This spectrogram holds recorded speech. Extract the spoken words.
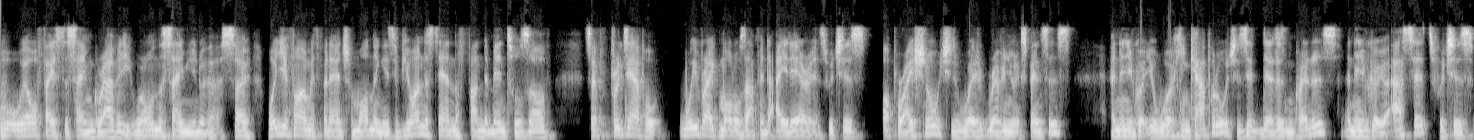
we all face the same gravity. We're all in the same universe. So what you find with financial modeling is if you understand the fundamentals of so, for example, we break models up into eight areas, which is operational, which is revenue expenses. And then you've got your working capital, which is debtors and creditors. And then you've got your assets, which is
